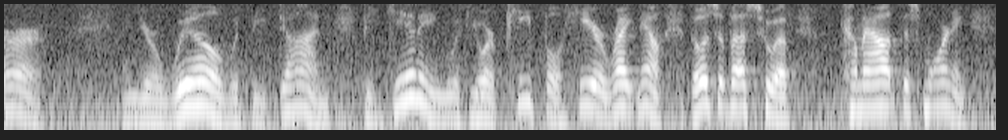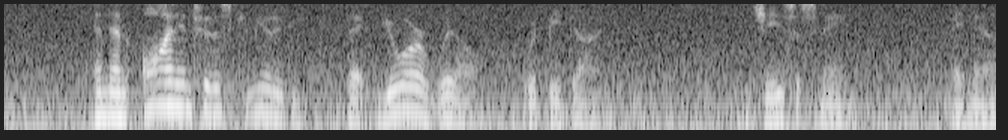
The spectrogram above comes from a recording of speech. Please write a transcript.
earth and your will would be done beginning with your people here right now. Those of us who have come out this morning and then on into this community, that your will would be done. In Jesus' name, amen.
